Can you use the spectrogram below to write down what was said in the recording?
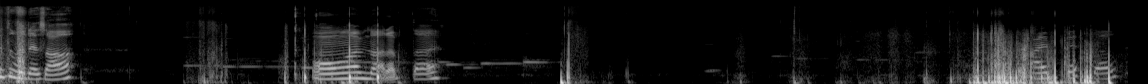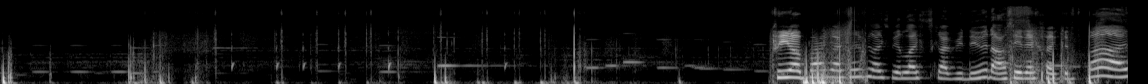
Who the winners are. Oh, I'm not up there. I'm fifth though. Yeah, bye guys. If you like me, like, subscribe if you're new, and I'll see you next time. Goodbye.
